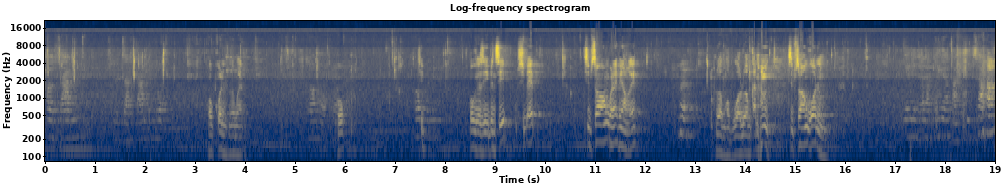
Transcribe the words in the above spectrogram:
ข้าวจานจานจานเป็นหกครบคนรวมกันก็หกครบสิบหกกับสี่เป็นสิบสิบเอ็ด สิบสองไปแล้พี่น้องเอ้ยรวมครอบครัวรวมกันสิบสองคนยังมีขนาดต้องมีอาการสิบสาม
